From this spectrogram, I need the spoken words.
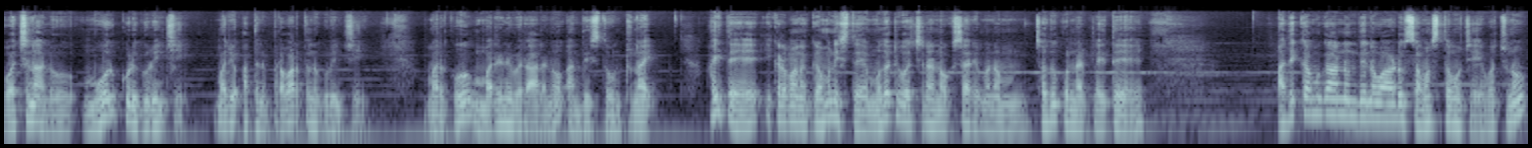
వచనాలు మూర్ఖుడి గురించి మరియు అతని ప్రవర్తన గురించి మనకు మరిన్ని వివరాలను అందిస్తూ ఉంటున్నాయి. అయితే ఇక్కడ మనం గమనిస్తే మొదటి వచనాన్ని ఒకసారి మనం చదువుకున్నట్లయితే అధికముగా నొందినవాడు సమస్తము చేయవచ్చును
